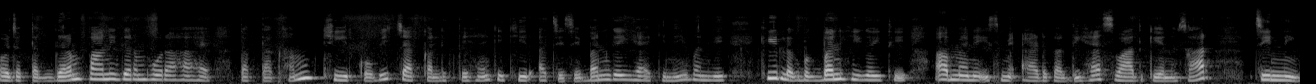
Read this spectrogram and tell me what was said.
और जब तक गर्म पानी गर्म हो रहा है तब तक हम खीर को भी चेक कर लेते हैं कि खीर अच्छे से बन गई है कि नहीं बन गई खीर लगभग बन ही गई थी। अब मैंने इसमें ऐड कर दी है स्वाद के अनुसार चीनी।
